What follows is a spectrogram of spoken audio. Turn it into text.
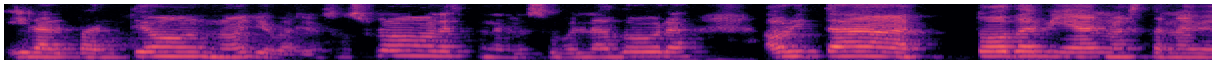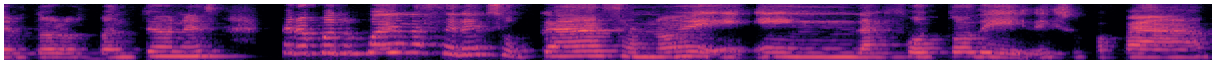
ir al panteón, ¿no? Llevarle sus flores, ponerle su veladora. Ahorita todavía no están abiertos los panteones, pero pues lo pueden hacer en su casa, ¿no? E, en, la foto de, su papá.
